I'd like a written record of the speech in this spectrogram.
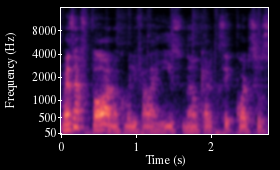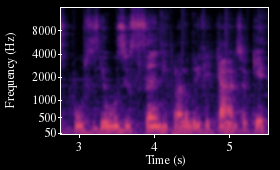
Mas a forma como ele fala isso, não, eu quero que você corte seus pulsos e eu use o sangue para lubrificar, não sei o.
